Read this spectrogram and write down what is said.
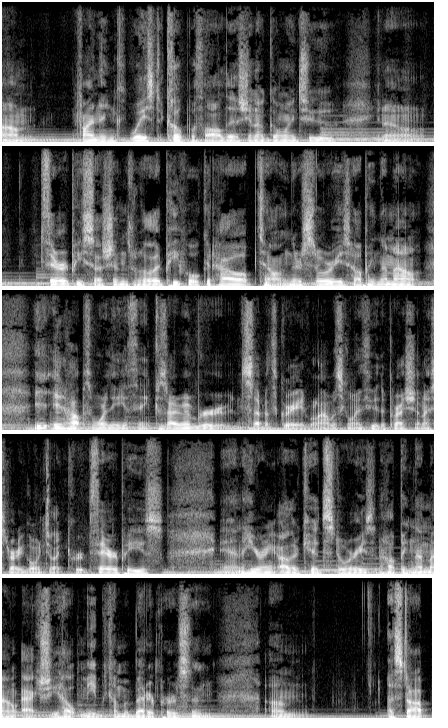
Um, finding ways to cope with all this, you know, going to, you know, therapy sessions with other people could help, telling their stories, helping them out. It, it helps more than you think. Because I remember in seventh grade when I was going through depression, I started going to like group therapies and hearing other kids' stories and helping them out actually helped me become a better person. Um, I stopped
